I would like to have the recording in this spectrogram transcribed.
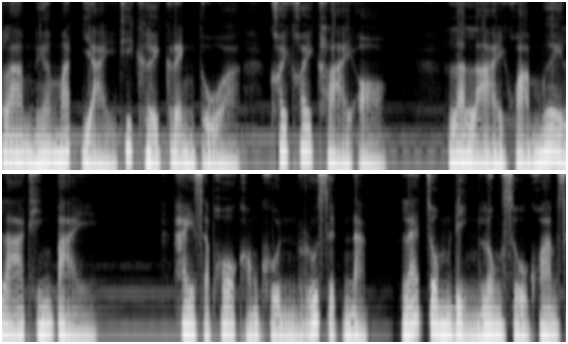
กล้ามเนื้อมัดใหญ่ที่เคยเกรงตัว ค่อยๆคคลายออก ละลายความเมื่อยล้าทิ้งไป ให้สะโพกของคุณรู้สึกหนักและจมดิ่งลงสู่ความส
